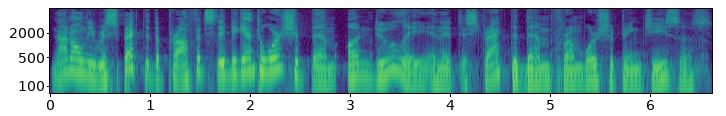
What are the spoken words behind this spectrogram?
not only respected the prophets, they began to worship them unduly, and it distracted them from worshiping Jesus.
